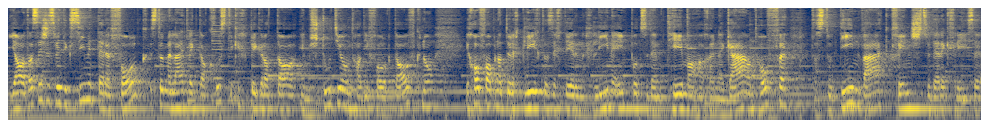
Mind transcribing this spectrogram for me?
Ja, das war es wieder mit dieser Folge. Es tut mir leid wegen der Akustik. Ich bin gerade hier im Studio und habe die Folge hier aufgenommen. Ich hoffe aber natürlich gleich, dass ich dir einen kleinen Input zu dem Thema geben konnte und hoffe, dass du deinen Weg findest, zu dieser Krise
